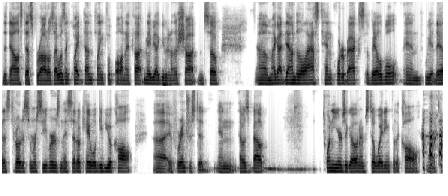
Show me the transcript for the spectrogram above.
the Dallas Desperados. I wasn't quite done playing football, and I thought maybe I'd give it another shot. And so um, I got down to the last 10 quarterbacks available, and we they had us throw to some receivers, and they said, "Okay, we'll give you a call uh, if we're interested." And that was about 20 years ago, and I'm still waiting for the call uh, to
